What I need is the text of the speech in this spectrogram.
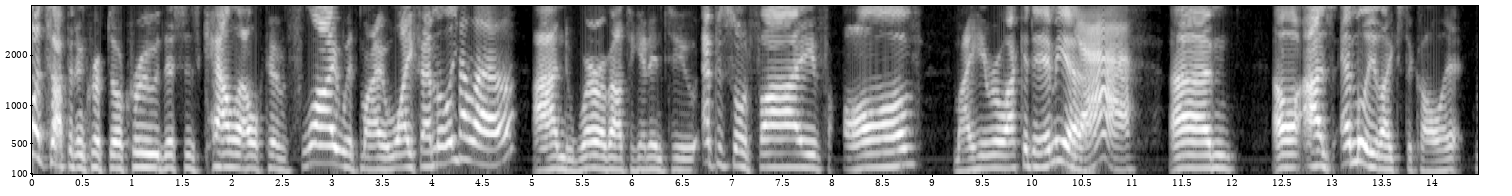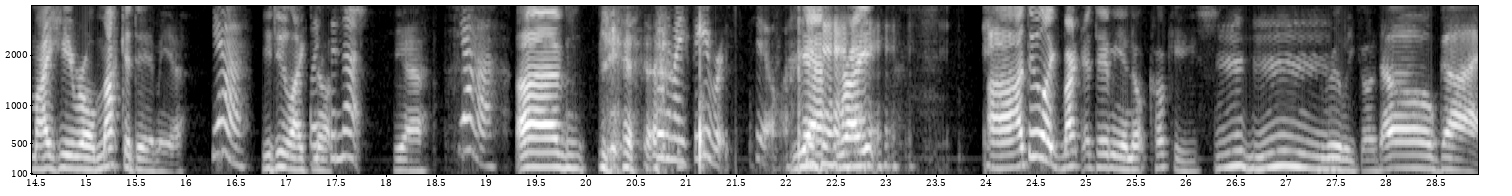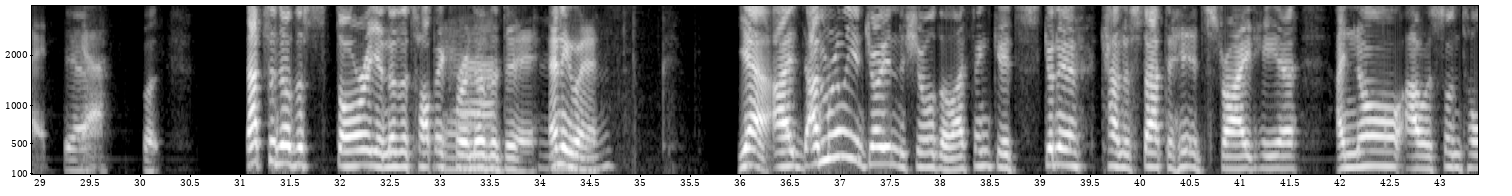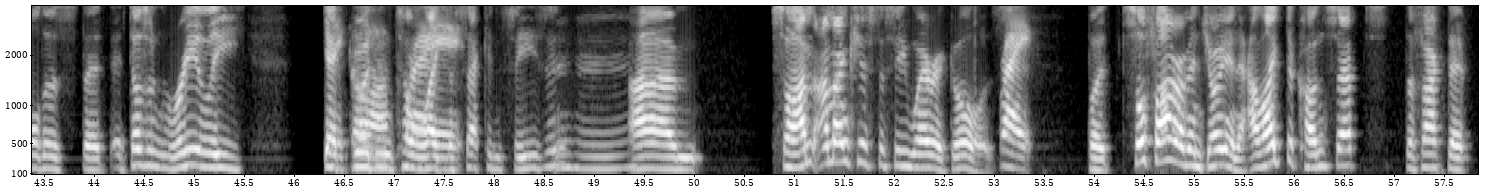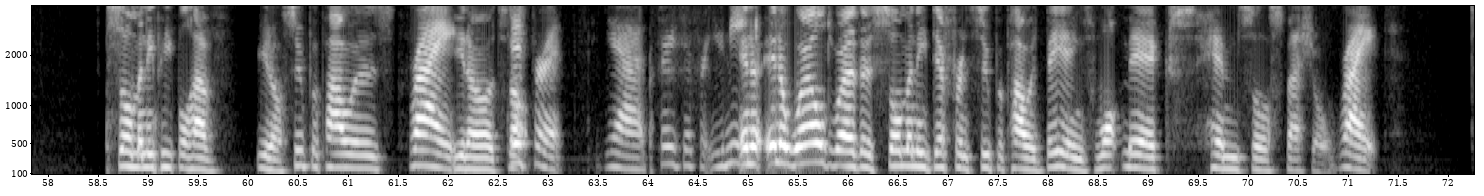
What's happening, Krypto Crew? This is Kal El Can Fly with my wife Emily, Hello. and we're about to get into episode five of My Hero Academia. Yeah. Um, or as Emily likes to call it, My Hero Macadamia. Yeah. You do like, Like nuts. the nut. Yeah. Yeah. Um, It's one of my favorites too. Yeah, right. uh, I do like macadamia nut cookies. mm-hmm. Really good. So good. Yeah. Yeah. That's another story, another topic for another day. Anyway, Mhm. yeah, I I'm really enjoying the show though. I think it's gonna kind of start to hit its stride here. I know our son told us that it doesn't really get Take good off, until like the second season. Mhm. Um, so I'm I'm anxious to see where it goes. Right. But so far, I'm enjoying it. I like the concept, the fact that so many people have you know superpowers. Right. You know, it's not different. Yeah, it's very different. Unique. in a, in a world where there's so many different superpowered beings, what makes him so special? right.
